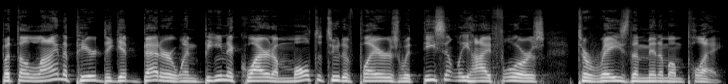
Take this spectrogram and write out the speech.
but the line appeared to get better when Beane acquired a multitude of players with decently high floors to raise the minimum play.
